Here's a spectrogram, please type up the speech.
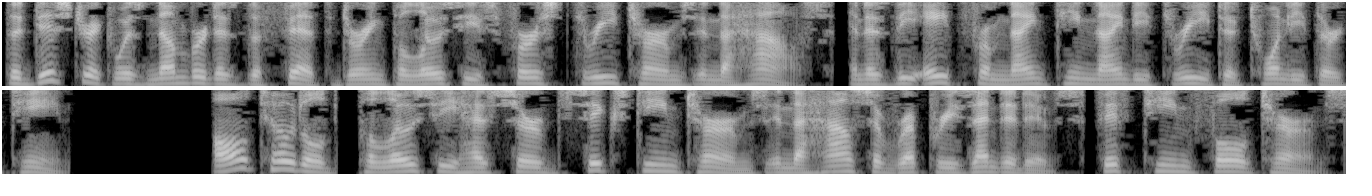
The district was numbered as the fifth during Pelosi's first three terms in the House, and as the eighth from 1993 to 2013. All totaled, Pelosi has served 16 terms in the House of Representatives 15 full terms,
